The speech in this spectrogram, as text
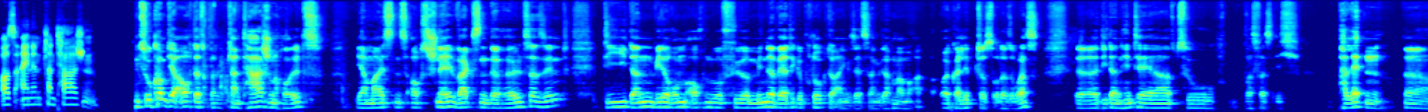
als einen Plantagen. Hinzu kommt ja auch, dass Plantagenholz ja meistens auch schnell wachsende Hölzer sind, die dann wiederum auch nur für minderwertige Produkte eingesetzt werden, sagen wir mal Eukalyptus oder sowas, äh, die dann hinterher zu, was weiß ich, Paletten äh,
